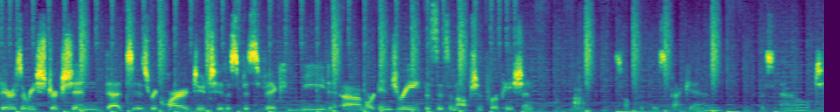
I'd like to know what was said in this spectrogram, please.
there is a restriction that is required due to the specific need um, or injury, this is an option for a patient. So I'll put this back in, this out.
